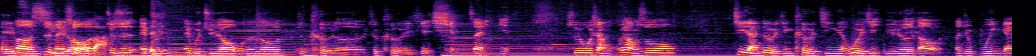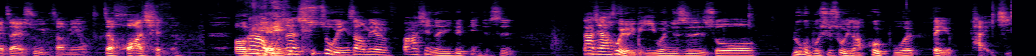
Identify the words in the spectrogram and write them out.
呃，是没错，就是 F F G O，，我那时候就氪了就氪了一些钱在里面。所以我想我想说。既然都已经氪金了，我已经娱乐到了，那就不应该在宿营上面再花钱了。那我在宿营上面发现的一个点就是，大家会有一个疑问，就是说，如果不去宿营，会不会被排挤？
